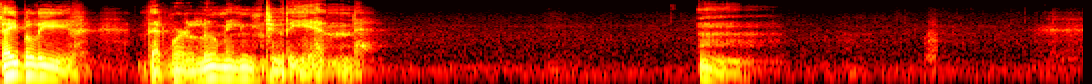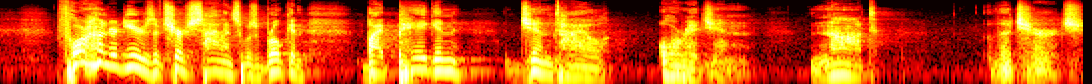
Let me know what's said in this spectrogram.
they believe that we're looming to the end. Mm. 400 years of church silence was broken by pagan Gentile origin, not the church.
